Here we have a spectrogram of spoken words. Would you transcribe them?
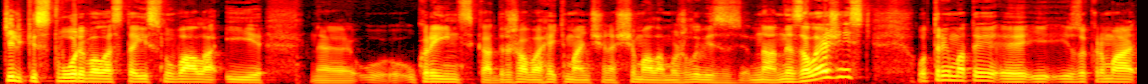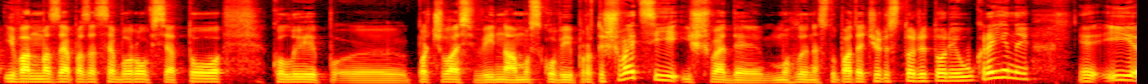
тільки створювалася та існувала, і українська держава Гетьманщина ще мала можливість на незалежність отримати, і, і, зокрема, Іван Мазепа за це боровся. То коли почалась війна Московії проти Швеції, і шведи могли наступати через територію України, і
